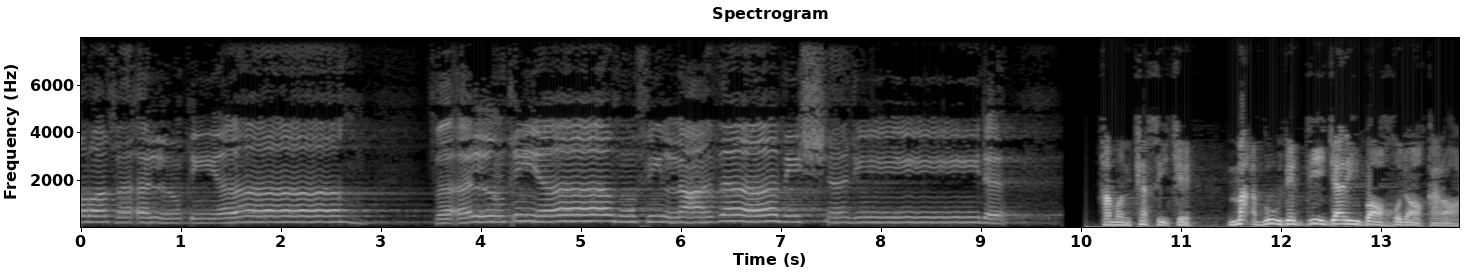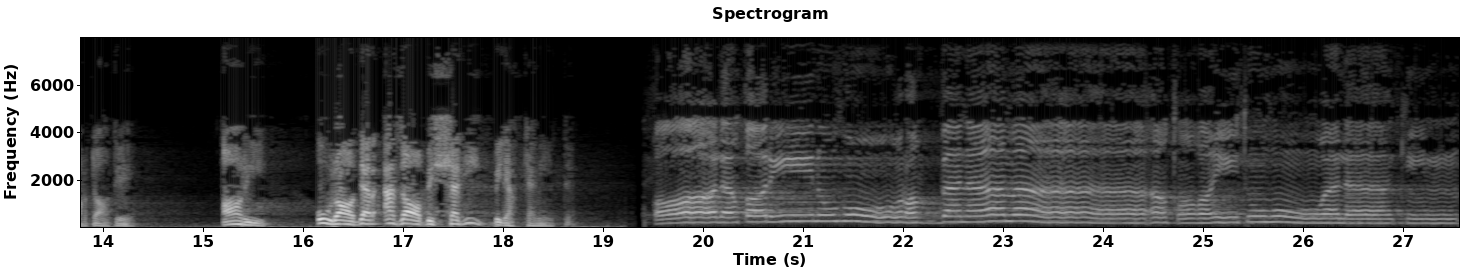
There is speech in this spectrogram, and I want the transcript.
آخر فألقياه فألقياه في العذاب الشدید همان کسی که معبود دیگری با خدا قرار داده. آری او را در عذاب شدید بیفکنید. قال قرينه ربنا ما أطغيته ولكن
